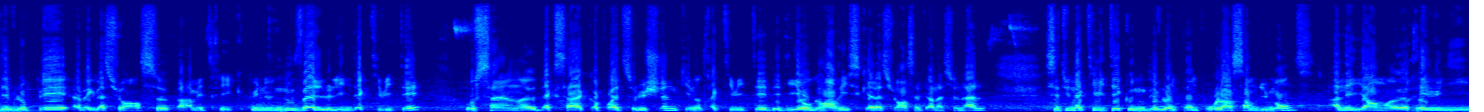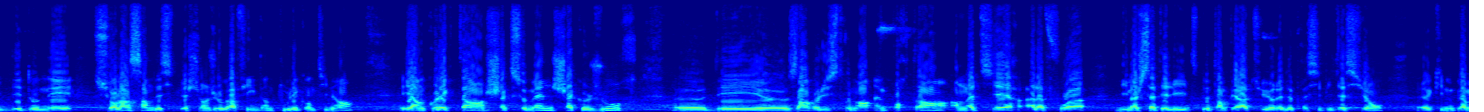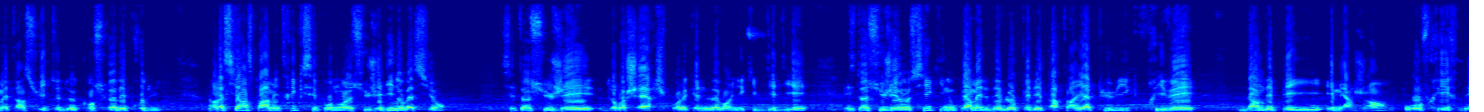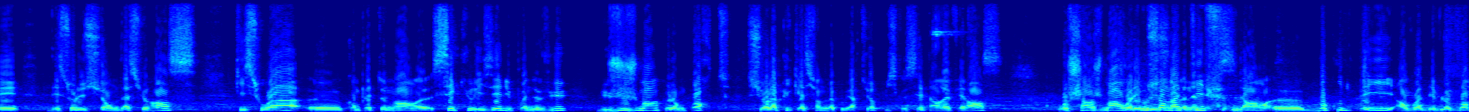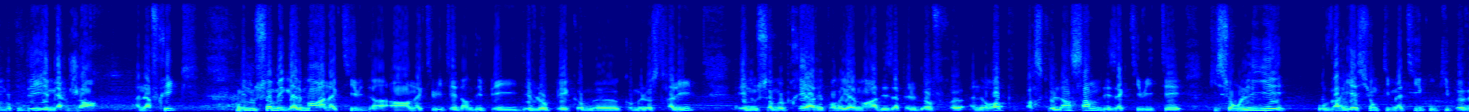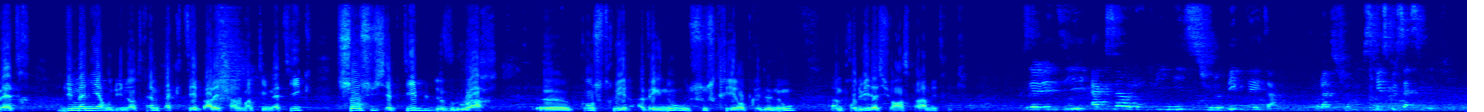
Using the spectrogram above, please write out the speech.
développé avec l'assurance paramétrique une nouvelle ligne d'activité au sein d'AXA Corporate Solutions, qui est notre activité dédiée au grand risque et à l'assurance internationale. C'est une activité que nous développons pour l'ensemble du monde, en ayant euh, réuni des données sur l'ensemble des situations géographiques dans tous les continents, et en collectant chaque semaine, chaque jour, euh, des euh, enregistrements importants en matière à la fois d'images satellites, de température et de précipitation, qui nous permettent ensuite de construire des produits. Dans la science paramétrique, c'est pour nous un sujet d'innovation, c'est un sujet de recherche pour lequel nous avons une équipe dédiée. Et c'est un sujet aussi qui nous permet de développer des partenariats publics-privés dans des pays émergents pour offrir des, solutions d'assurance qui soient euh, complètement euh, sécurisées du point de vue du jugement que l'on porte sur l'application de la couverture, puisque c'est en référence au changement ou à l'évolution. Nous sommes actifs dans euh, beaucoup de pays en voie de développement, beaucoup de pays émergents en Afrique, mais nous sommes également en, activité dans des pays développés comme, euh, comme l'Australie, et nous sommes prêts à répondre également à des appels d'offres euh, en Europe, parce que l'ensemble des activités qui sont liées aux variations climatiques ou qui peuvent être d'une manière ou d'une autre impactées par les changements climatiques sont susceptibles de vouloir euh, construire avec nous ou souscrire auprès de nous un produit d'assurance paramétrique. Vous avez dit AXA aujourd'hui mise sur le big data pour l'assurance. Qu'est-ce que ça signifie?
